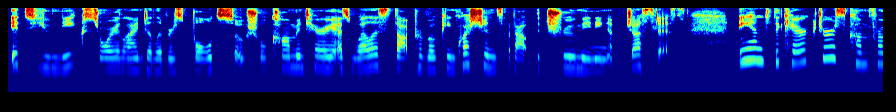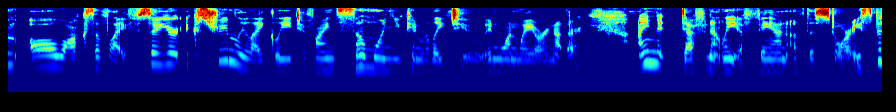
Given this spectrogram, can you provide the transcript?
Its unique storyline delivers bold social commentary as well as thought provoking questions about the true meaning of justice. And the characters come from all walks of life, so you're extremely likely to find someone you can relate to in one way or another. I'm definitely a fan of the story, specifically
